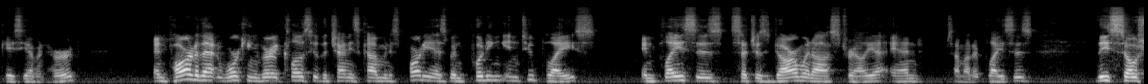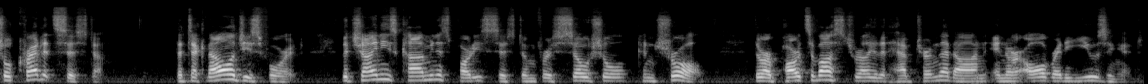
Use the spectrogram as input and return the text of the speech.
case you haven't heard. And part of that working very closely with the Chinese Communist Party has been putting into place, in places such as Darwin, Australia, and some other places, the social credit system, the technologies for it, the Chinese Communist Party's system for social control. There are parts of Australia that have turned that on and are already using it.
